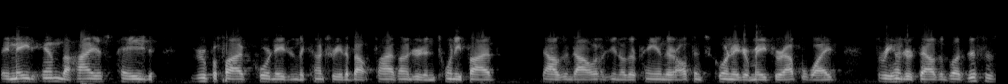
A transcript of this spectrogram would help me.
They made him the highest paid Group of Five coordinator in the country at about five hundred and twenty five thousand dollars. You know, they're paying their offensive coordinator Major Applewhite three hundred thousand plus. This is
